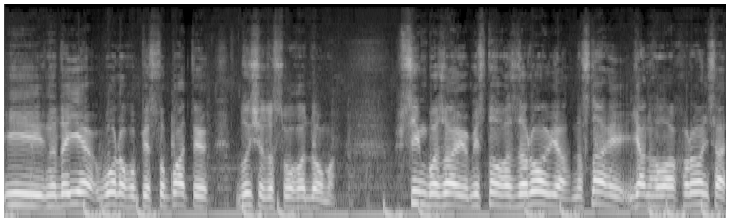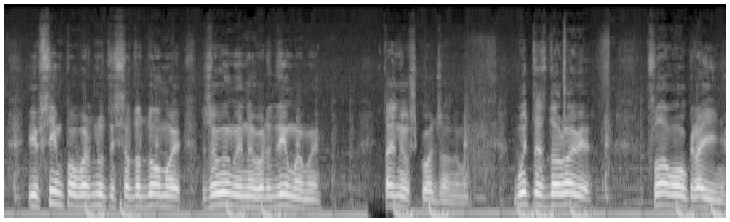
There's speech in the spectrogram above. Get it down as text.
і не дає ворогу підступати ближче до свого дому. Всім бажаю міцного здоров'я, наснаги Янгола-охоронця і всім повернутися додому живими, невредимими та й неушкодженими. Будьте здорові! Слава Україні!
